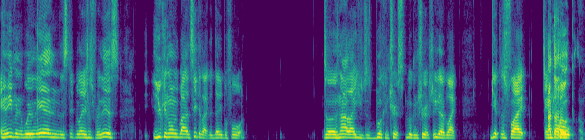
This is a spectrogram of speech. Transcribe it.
and even within the stipulations for this, you can only buy the ticket like the day before. So it's not like you just booking trips, booking trips. You gotta like get this flight. And i thought hope. it was,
